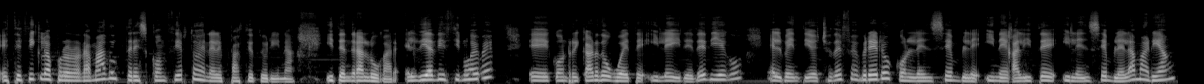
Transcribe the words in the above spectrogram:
Este ciclo ha programado tres conciertos en el espacio Turina y tendrá lugar el día 19 eh, con Ricardo Huete y Leire de Diego, el 28 de febrero con el Ensemble Inegalité y el Ensemble La Marián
